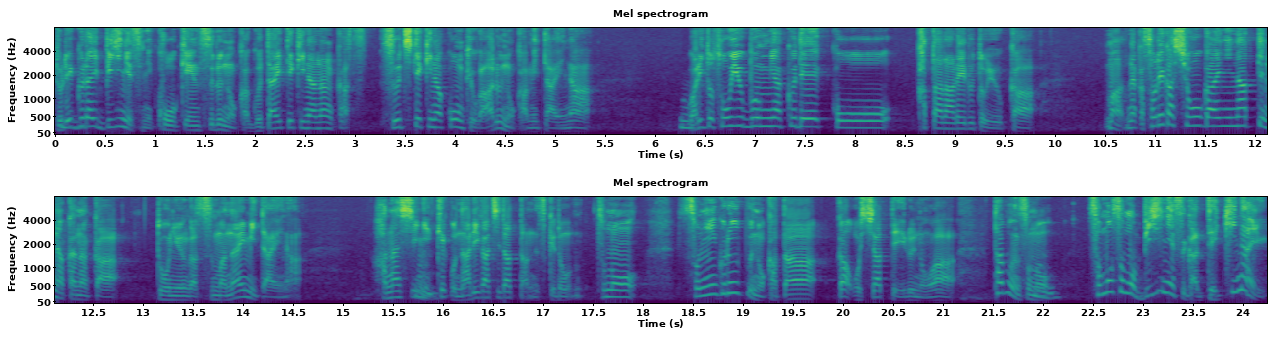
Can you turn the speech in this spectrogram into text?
どれぐらいビジネスに貢献するのか具体的ななんか数値的な根拠があるのかみたいな割とそういう文脈でこう語られるというかまあなんかそれが障害になってなかなか導入が進まないみたいな話に結構なりがちだったんですけどそのソニーグループの方がおっしゃっているのは多分その、うん、そもそもビジネスができない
